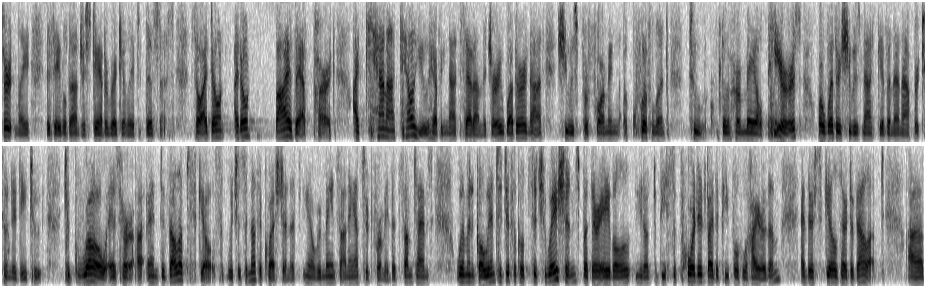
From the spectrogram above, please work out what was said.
certainly is able to understand a regulated business. So I don't, I don't by that part. I cannot tell you, having not sat on the jury, whether or not she was performing equivalent to the, her male peers, or whether she was not given an opportunity to to grow as her uh, and develop skills, which is another question that you know remains unanswered for me. That sometimes women go into difficult situations, but they're able, you know, to be supported by the people who hire them, and their skills are developed. Uh,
